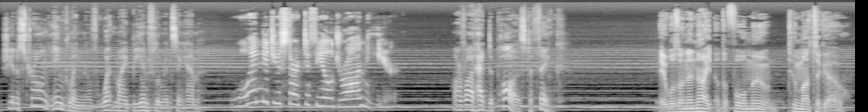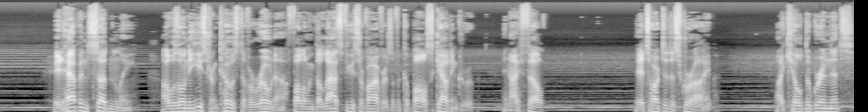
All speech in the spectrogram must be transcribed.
she had a strong inkling of what might be influencing him. When did you start to feel drawn here? Arvad had to pause to think. It was on the night of the full moon, two months ago. It happened suddenly. I was on the eastern coast of Aerona following the last few survivors of a Cabal scouting group, and I felt. It's hard to describe. I killed the Gremnants,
